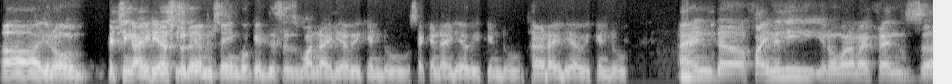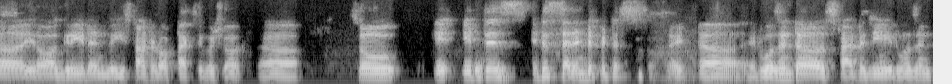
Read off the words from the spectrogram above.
uh, you know, pitching ideas to them, saying, okay, this is one idea we can do, second idea we can do, third idea we can do. Hmm. And uh, finally, you know, one of my friends, uh, you know, agreed, and we started off TaxiForSure. Uh, so it, it is it is serendipitous, right? Uh, it wasn't a strategy. It wasn't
